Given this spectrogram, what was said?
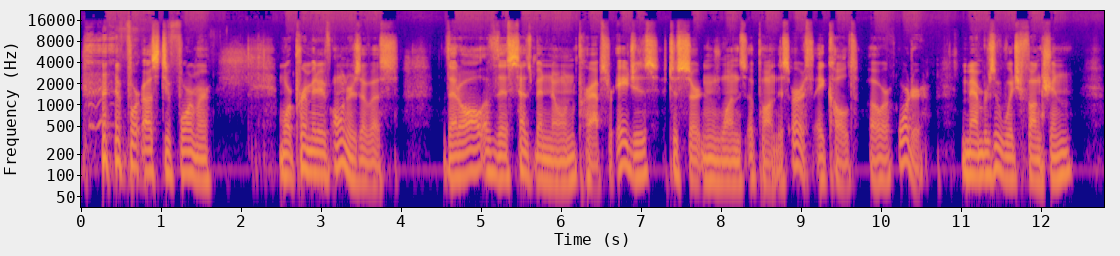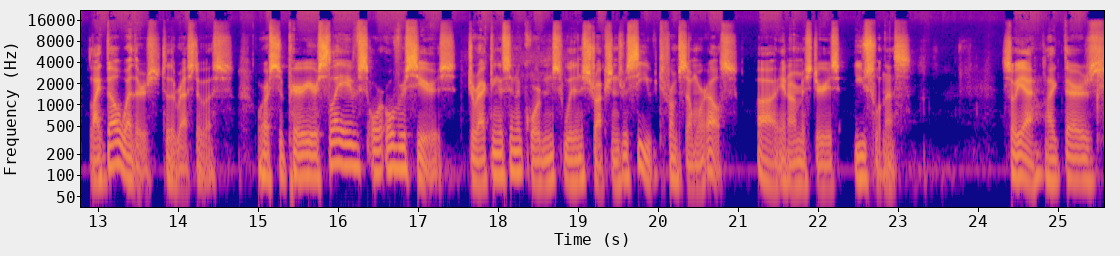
for us to former, more primitive owners of us. That all of this has been known, perhaps for ages, to certain ones upon this earth, a cult or order, members of which function like bellwethers to the rest of us, or superior slaves or overseers, directing us in accordance with instructions received from somewhere else uh, in our mysterious usefulness. So yeah, like there's.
